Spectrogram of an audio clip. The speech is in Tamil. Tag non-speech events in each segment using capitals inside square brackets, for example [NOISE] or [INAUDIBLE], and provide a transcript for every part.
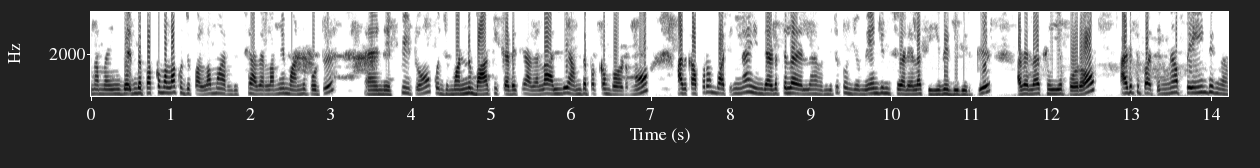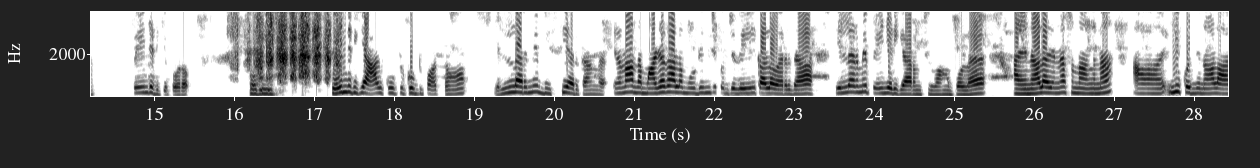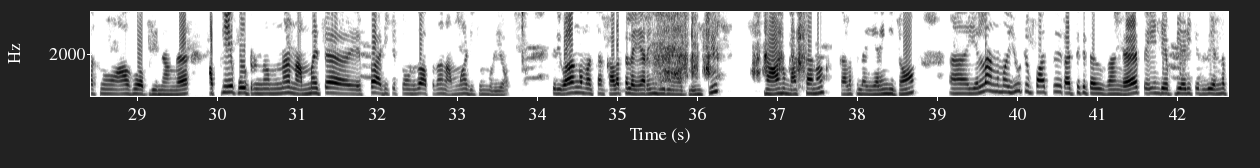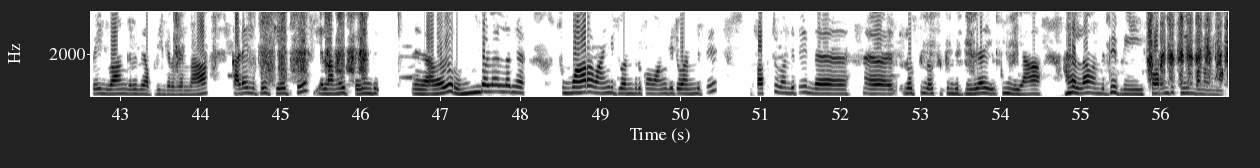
நம்ம இந்த இந்த பக்கமெல்லாம் கொஞ்சம் பள்ளமா இருந்துச்சு. அதெல்லாமே மண் போட்டு நெப்பிட்டோம். கொஞ்சம் மண் பாக்கி கிடக்கு. அதெல்லாம் அள்ளி அந்த பக்கம் போடணும். அதுக்கப்புறம் பார்த்தீங்கன்னா இந்த இடத்துல எல்லாம் வந்துட்டு கொஞ்சம் மெயின்டெனன்ஸ் வேலையெல்லாம் செய்ய வேண்டியது இருக்கு. அதெல்லாம் செய்ய போகிறோம் அடுத்து பார்த்தீங்கன்னா பெயிண்ட்டுங்க. பெயிண்ட் அடிக்க போகிறோம் சரி. பெயிண்ட் அடிக்க ஆள் கூப்பிட்டு கூப்பிட்டு பார்த்தோம். எல்லாருமே பிஸியா இருக்காங்க. ஏன்னா அந்த மழை காலம் முடிஞ்சு கொஞ்சம் வெயில் காலம் வருதா எல்லாருமே பெயிண்ட் அடிக்க ஆரம்பிச்சிருவாங்க போல. அதனால அது என்ன சொன்னாங்கன்னா இன்னும் கொஞ்ச நாள் ஆகும் ஆகும் அப்படின்னாங்க. அப்படியே போட்டிருந்தோம்னா நம்மகிட்ட எப்ப அடிக்க தோணுதோ அப்பதான் நம்ம அடிக்க முடியும். சரி வாங்க மச்சான் களத்துல இறங்கிடுவோம் அப்படின்ட்டு. நானும் மச்சானும் களத்துல இறங்கிட்டோம். எல்லாம் நம்ம யூடியூப் பார்த்து கத்துக்கிட்டது தாங்க பெயிண்ட் எப்படி அடிக்கிறது என்ன பெயிண்ட் வாங்குறது அப்படிங்கறதெல்லாம் கடையில போய் கேட்டு எல்லாமே பெயிண்ட் அதாவது ரொம்பலாம் இல்லைங்க. சுமாரா வாங்கிட்டு வந்திருக்கோம். வாங்கிட்டு வந்துட்டு ஃபர்ஸ்ட் வந்துட்டு இந்த லொட்டு லொசுக்கு இந்த இப்படிலாம் இருக்கும் இல்லையா? அதெல்லாம் வந்துட்டு இப்படி சுரண்டி க்ளீன் பண்ணணுமா?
